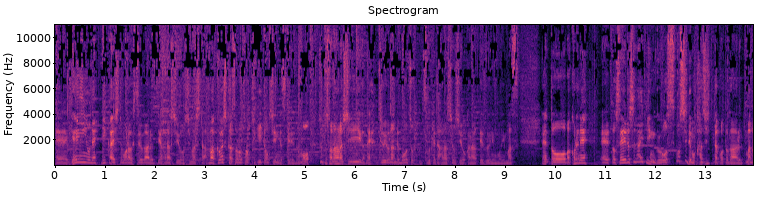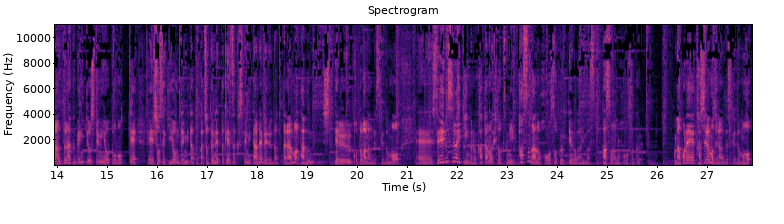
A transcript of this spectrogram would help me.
えー、原因をね、理解してもらう必要があるっていう話をしました。まあ、詳しくはその、そっち聞いてほしいんですけれども、ちょっとその話がね、重要なんで、もうちょっと続けて話をしようかなっていうふうに思います。えっと、まあ、これね、えっと、セールスライティングを少しでもかじったことがある。まあ、なんとなく勉強してみようと思って、えー、書籍読んでみたとか、ちょっとネット検索してみたレベルだったら、まあ、多分知ってる言葉なんですけども、えー、セールスライティングの型の一つに、パソナの法則っていうのがあります。パソナの法則。まあ、これ頭文字なんですけども、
